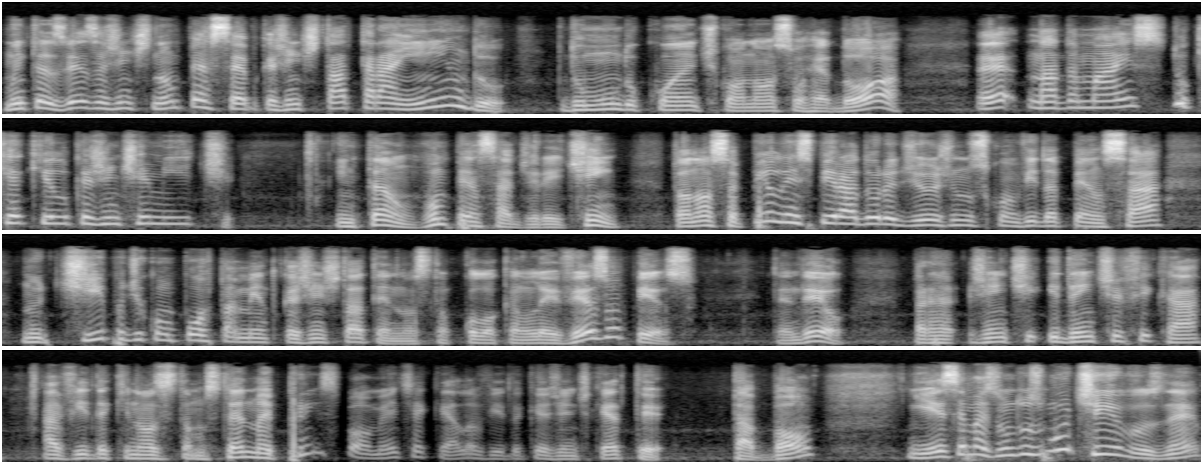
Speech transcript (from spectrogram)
Muitas vezes a gente não percebe que a gente está atraindo do mundo quântico ao nosso redor é nada mais do que aquilo que a gente emite. Então, vamos pensar direitinho? Então, a nossa pílula inspiradora de hoje nos convida a pensar no tipo de comportamento que a gente está tendo. Nós estamos colocando leveza ou peso, entendeu? Para a gente identificar a vida que nós estamos tendo, mas principalmente aquela vida que a gente quer ter tá bom? E esse é mais um dos motivos, né,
